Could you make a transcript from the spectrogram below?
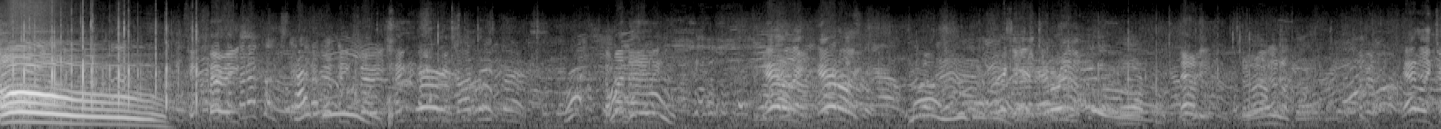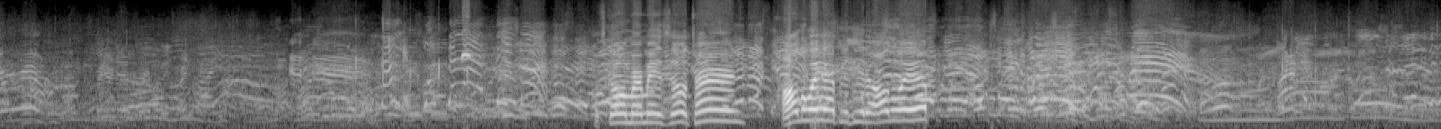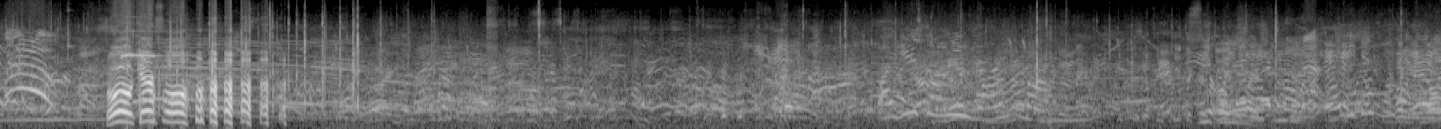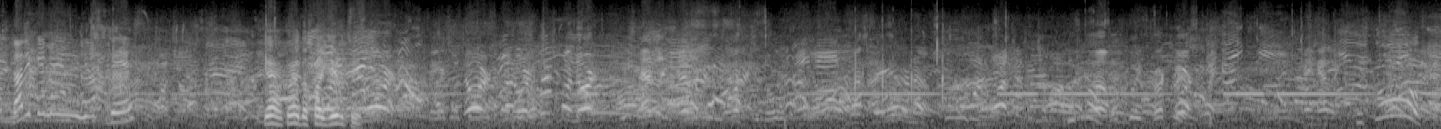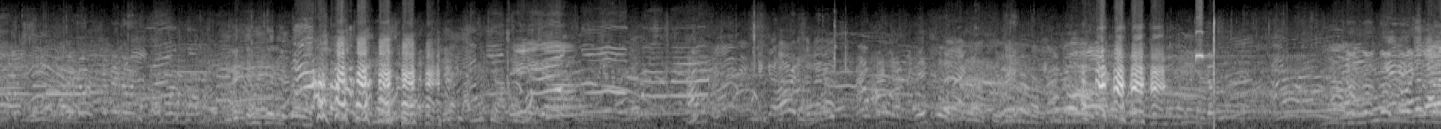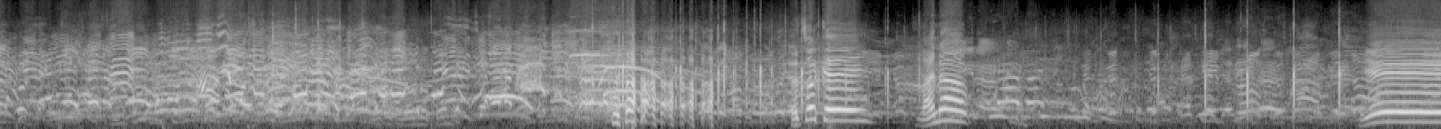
Oh! Let's go, mermaids. Go, turn. All the way up. You did it all the way up. Oh, careful. Daddy, can I use this? yeah, go ahead. That's why I gave it to you. It's okay. Line up. 耶、yeah!！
